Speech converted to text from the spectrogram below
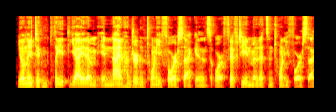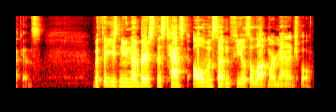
you'll need to complete the item in 924 seconds, or 15 minutes and 24 seconds. With these new numbers, this task all of a sudden feels a lot more manageable.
